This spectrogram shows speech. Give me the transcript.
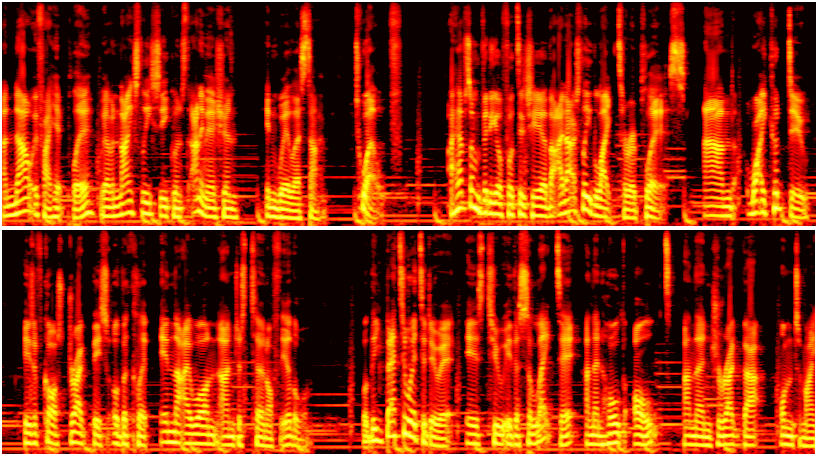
And now if I hit play, we have a nicely sequenced animation in way less time. 12. I have some video footage here that I'd actually like to replace. And what I could do is of course drag this other clip in that I want and just turn off the other one. But the better way to do it is to either select it and then hold alt and then drag that onto my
